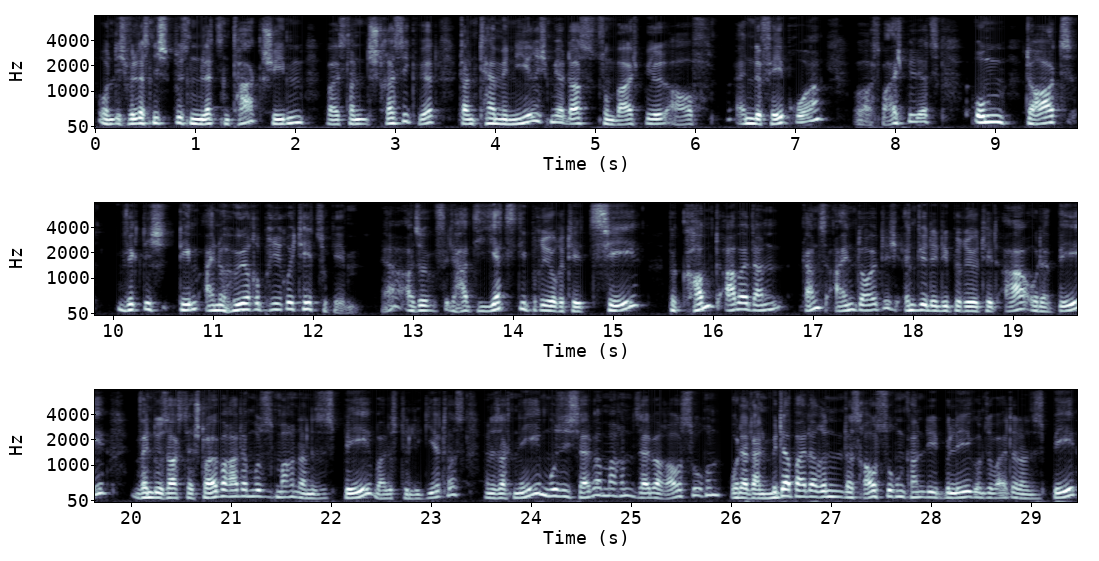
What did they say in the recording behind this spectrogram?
und ich will das nicht bis zum letzten Tag schieben, weil es dann stressig wird, dann terminiere ich mir das zum Beispiel auf Ende Februar, als Beispiel jetzt, um dort wirklich dem eine höhere Priorität zu geben. Ja, also hat jetzt die Priorität C, bekommt aber dann ganz eindeutig entweder die Priorität A oder B. Wenn du sagst, der Steuerberater muss es machen, dann ist es B, weil du es delegiert hast. Wenn du sagst, nee, muss ich selber machen, selber raussuchen oder deine Mitarbeiterin das raussuchen kann, die Belege und so weiter, dann ist es B.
